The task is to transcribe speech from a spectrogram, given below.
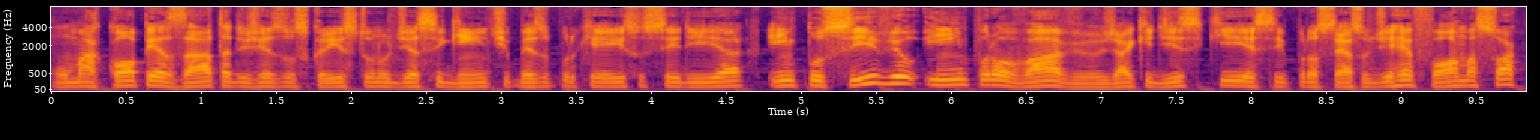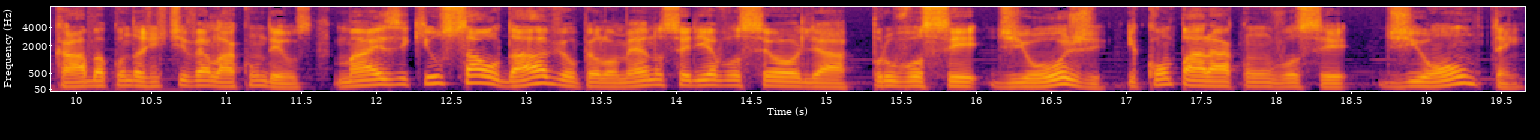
uma cópia exata de Jesus Cristo no dia seguinte, mesmo porque isso seria impossível e improvável, já que disse que esse processo de reforma só acaba quando a gente estiver lá com Deus. Mas e que o saudável, pelo menos, seria você olhar para o você de hoje e comparar com você de ontem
